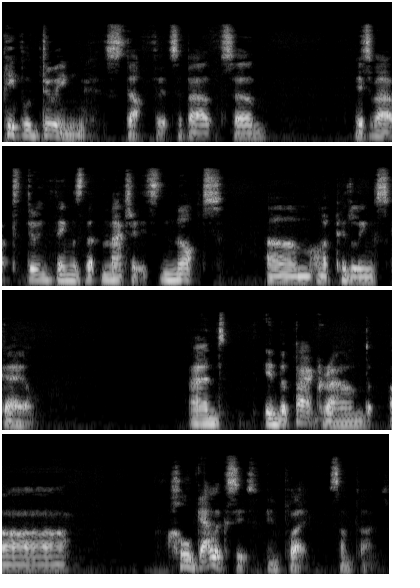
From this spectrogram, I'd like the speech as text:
people doing stuff. It's about um, it's about doing things that matter. It's not um, on a piddling scale. And in the background are whole galaxies in play sometimes.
